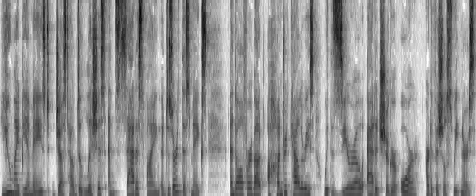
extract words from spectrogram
you might be amazed just how delicious and satisfying a dessert this makes, and all for about 100 calories with zero added sugar or artificial sweeteners.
